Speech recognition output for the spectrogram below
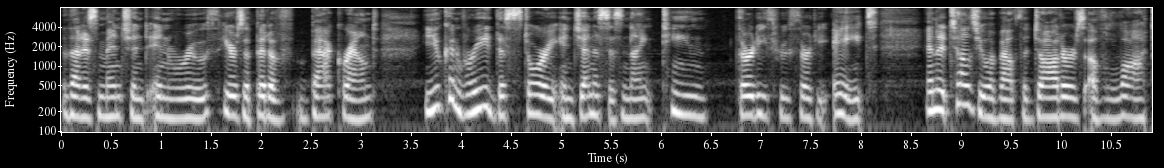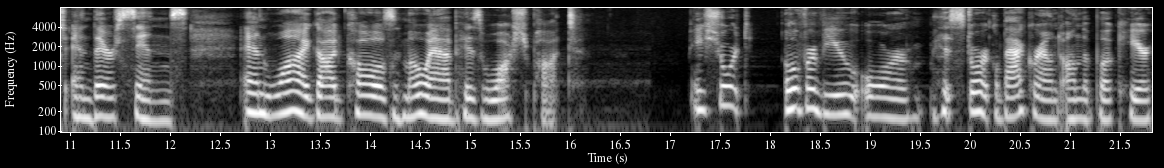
that is mentioned in Ruth. Here's a bit of background. You can read this story in Genesis 19 30 through 38, and it tells you about the daughters of Lot and their sins and why God calls Moab his washpot. A short overview or historical background on the book here.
